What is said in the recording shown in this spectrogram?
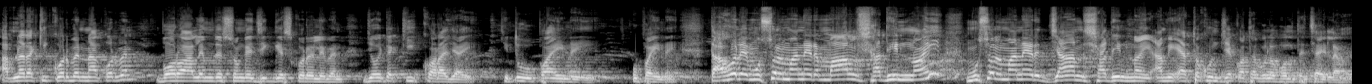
আপনারা কি করবেন, না করবেন, বড় আলেমদের সঙ্গে জিজ্ঞেস করে নেবেন যে ওইটা কি করা যায়। কিন্তু উপায় নেই উপায় নেই। তাহলে মুসলমানের মাল স্বাধীন নয়, মুসলমানের যান স্বাধীন নয়। আমি এতক্ষণ যে কথাগুলো বলতে চাইলাম,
